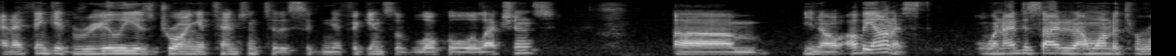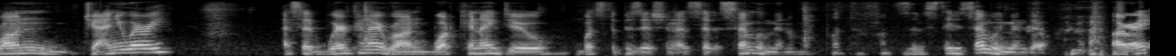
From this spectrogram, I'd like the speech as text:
And I think it really is drawing attention to the significance of local elections. Um, you know, I'll be honest. When I decided I wanted to run January, I said, where can I run? What can I do? What's the position? I said, assemblyman. I'm like, what the fuck does a state assemblyman do? All right.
